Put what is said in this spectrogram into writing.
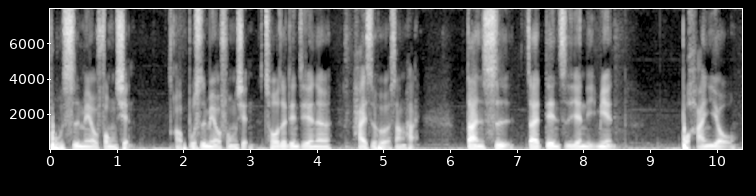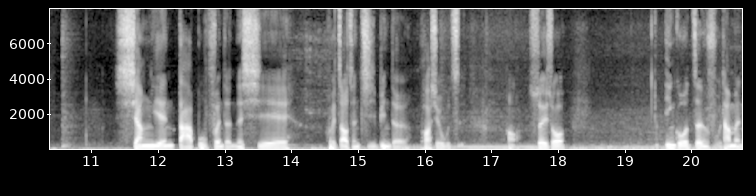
不是没有风险，好，不是没有风险，抽这电子烟呢，还是会有伤害，但是在电子烟里面不含有香烟大部分的那些会造成疾病的化学物质，好，所以说英国政府他们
